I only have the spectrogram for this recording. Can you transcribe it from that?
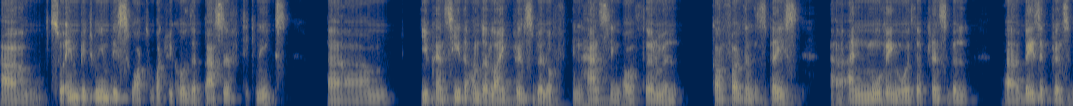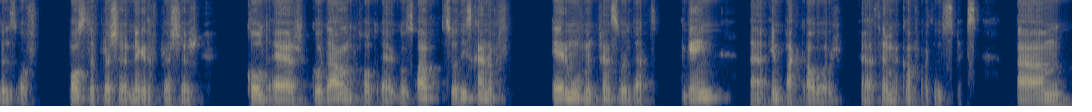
Um, so in between this, what, what we call the passive techniques, um, you can see the underlying principle of enhancing our thermal comfort in the space uh, and moving with the principle, uh, basic principles of positive pressure, negative pressure, cold air go down, hot air goes up. So these kind of air movement principles that again uh, impact our uh, thermal comfort in space. Um,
